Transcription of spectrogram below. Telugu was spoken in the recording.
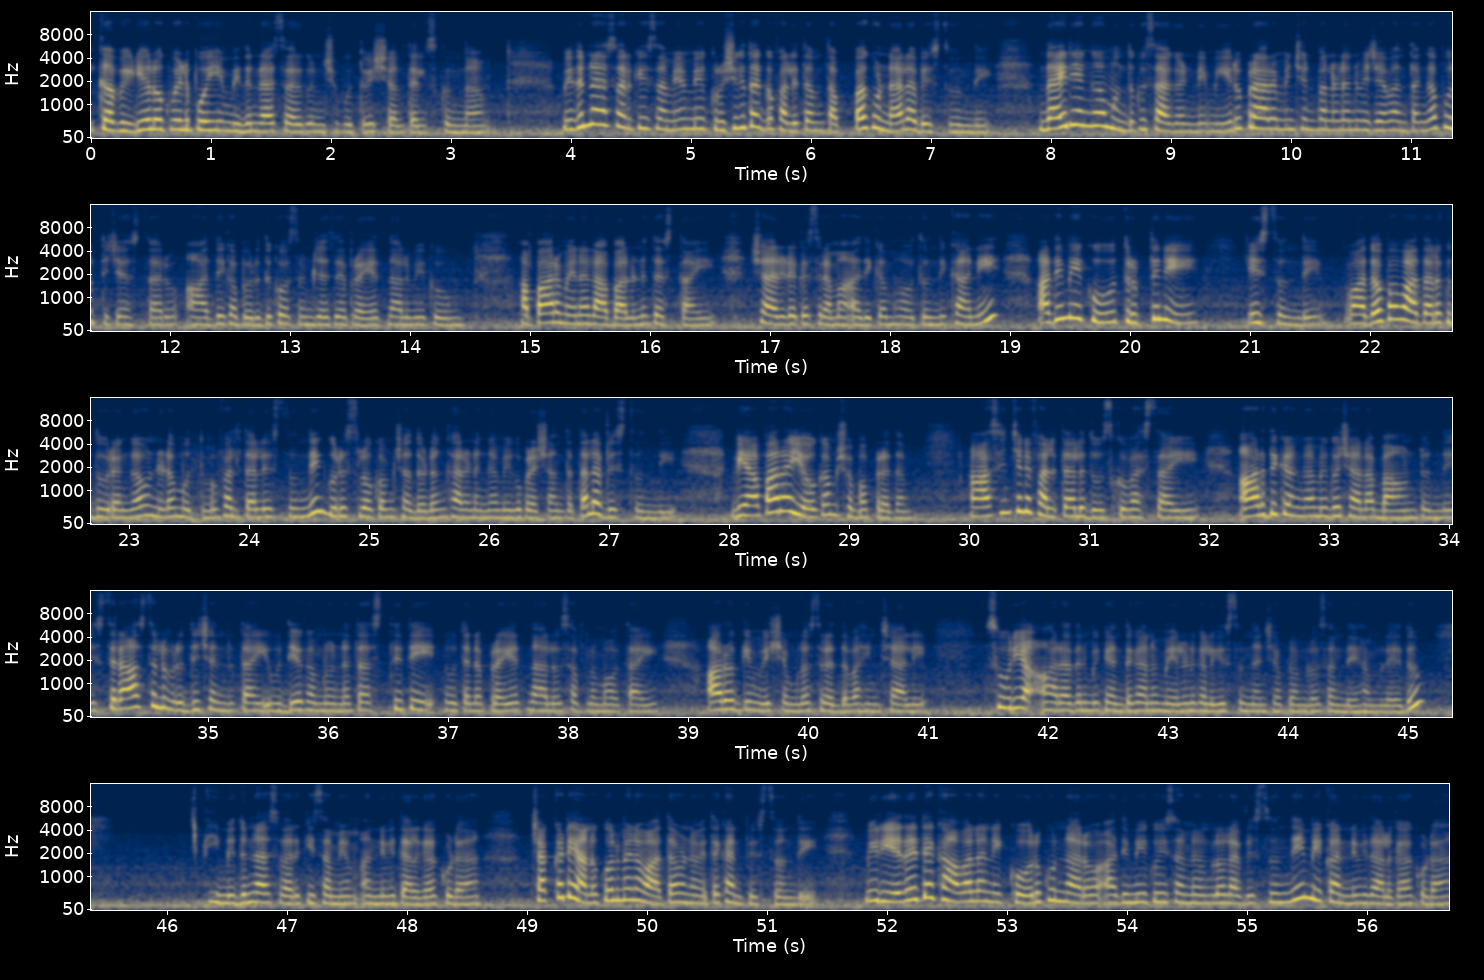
ఇక వీడియోలోకి వెళ్ళిపోయి మిథున రాశి వారి గురించి పూర్తి విషయాలు తెలుసుకుందాం. మిథున రాశి సమయం మీ కృషికి తగ్గ ఫలితం తప్పకుండా లభిస్తుంది. ధైర్యంగా ముందుకు సాగండి. మీరు ప్రారంభించిన పనులను విజయవంతంగా పూర్తి చేస్తారు. ఆర్థిక అభివృద్ధి కోసం చేసే ప్రయత్నాలు మీకు అపారమైన లాభాలను తెస్తాయి. శారీరక శ్రమ అధికం అవుతుంది. కానీ అది మీకు తృప్తిని ఇస్తుంది. వాదోపవాదాలకు దూరంగా ఉండడం ఉత్తమ ఫలితాలు ఇస్తుంది. గురు శ్లోకం చదవడం కారణంగా మీకు ప్రశాంతత లభిస్తుంది. వ్యాపార యోగం శుభప్రదం. ఆశించిన ఫలితాలు దూసుకువస్తాయి. ఆర్థికంగా మీకు చాలా బాగుంటుంది. స్థిరాస్తులు వృద్ధి చెందుతాయి. ఉద్యోగంలో ఉన్నత స్థితి నూతన ప్రయత్నాలు సఫలమవుతాయి. ఆరోగ్యం విషయంలో శ్రద్ధ వహించాలి. సూర్య ఆరాధన మీకు ఎంతగానో మేలును కలిగిస్తుందని చెప్పడంలో సందేహం లేదు. ఈ మిథున రాశి వారికి సమయం అన్ని విధాలుగా కూడా చక్కటి అనుకూలమైన వాతావరణం అయితే కనిపిస్తుంది. మీరు ఏదైతే కావాలని కోరుకున్నారో అది మీకు ఈ సమయంలో లభిస్తుంది. మీకు అన్ని విధాలుగా కూడా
